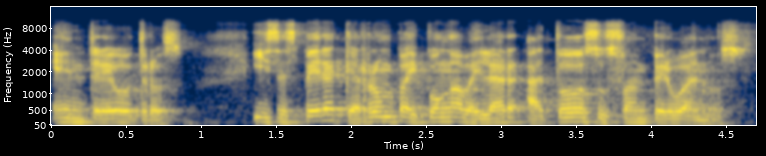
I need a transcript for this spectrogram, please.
entre otros. Y se espera que rompa y ponga a bailar a todos sus fans peruanos.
